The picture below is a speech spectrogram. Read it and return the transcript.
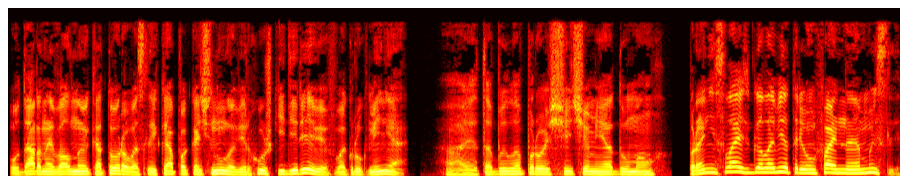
ударной волной которого слегка покачнуло верхушки деревьев вокруг меня. А это было проще, чем я думал. Пронеслась в голове триумфальная мысль.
